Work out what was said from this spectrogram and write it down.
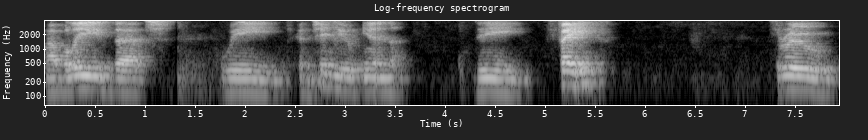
I believe that we continue in the faith through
